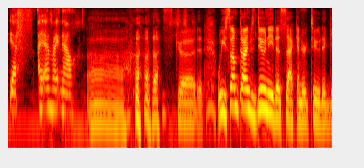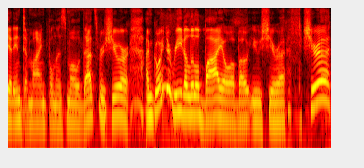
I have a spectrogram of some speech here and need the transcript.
yes, I am right now. Ah, that's good. We sometimes do need a second or two to get into mindfulness mode. That's for sure. I'm going to read a little bio about you, Shira. Shira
